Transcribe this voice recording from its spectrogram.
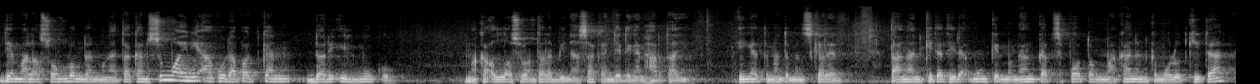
dia malah sombong dan mengatakan semua ini aku dapatkan dari ilmuku. Maka Allah SWT binasakan dia dengan hartanya. Ingat teman-teman sekalian, tangan kita tidak mungkin mengangkat sepotong makanan ke mulut kita.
